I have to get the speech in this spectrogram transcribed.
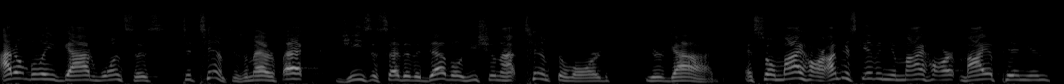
I don't believe God wants us to tempt. As a matter of fact, Jesus said to the devil, You shall not tempt the Lord your God. And so, my heart, I'm just giving you my heart, my opinion.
